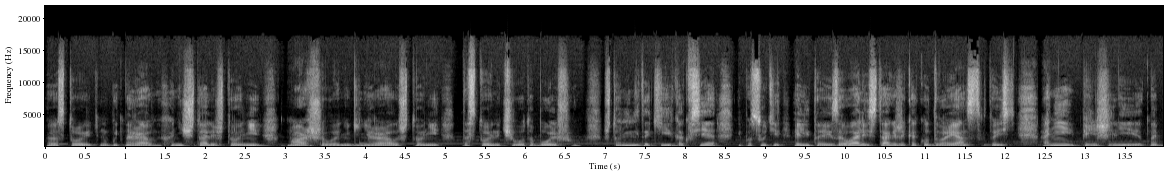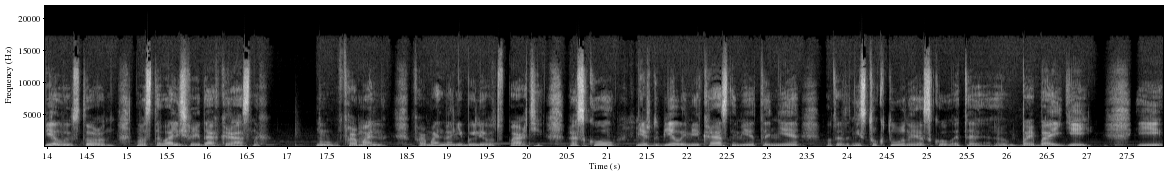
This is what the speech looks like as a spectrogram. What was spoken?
э, строить, ну, быть на равных. Они считали, что они маршалы, они генералы, что они достойны чего-то большего, что они не такие, как все, и, по сути, элитаризовались так же, как у дворянства. То есть они перешли на белую сторону, но оставались в рядах красных ну, формально. Формально они были вот в партии. Раскол между белыми и красными это не вот это не структурный раскол, это э, борьба идей. И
